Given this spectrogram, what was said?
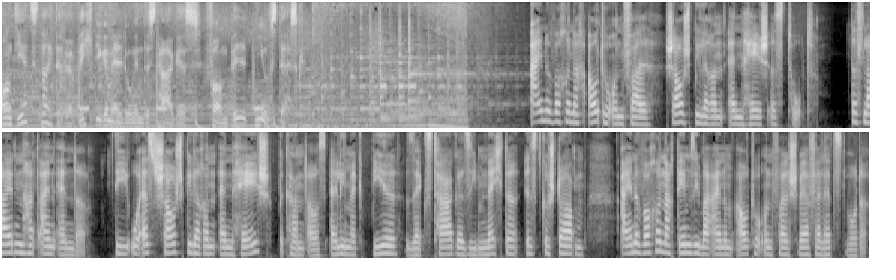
Und jetzt weitere wichtige Meldungen des Tages vom Bild Newsdesk. Eine Woche nach Autounfall. Schauspielerin Anne Heche ist tot. Das Leiden hat ein Ende. Die US-Schauspielerin Anne Heche, bekannt aus Ellie McBeal, Sechs Tage, Sieben Nächte, ist gestorben. Eine Woche nachdem sie bei einem Autounfall schwer verletzt wurde.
